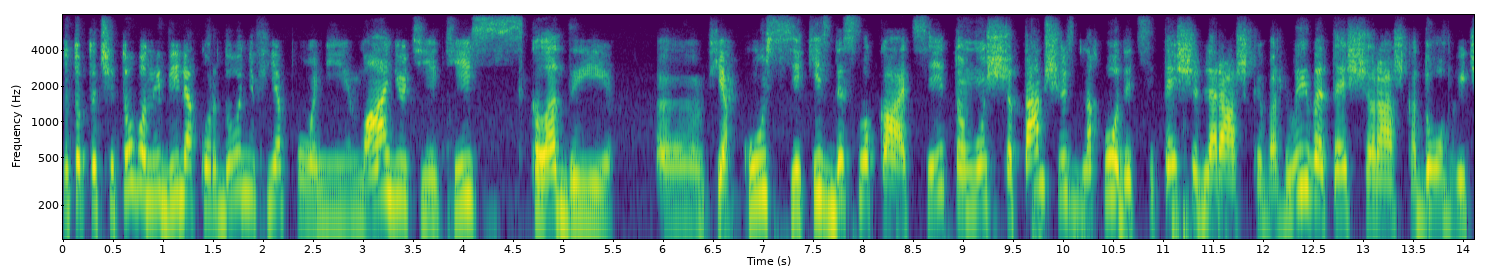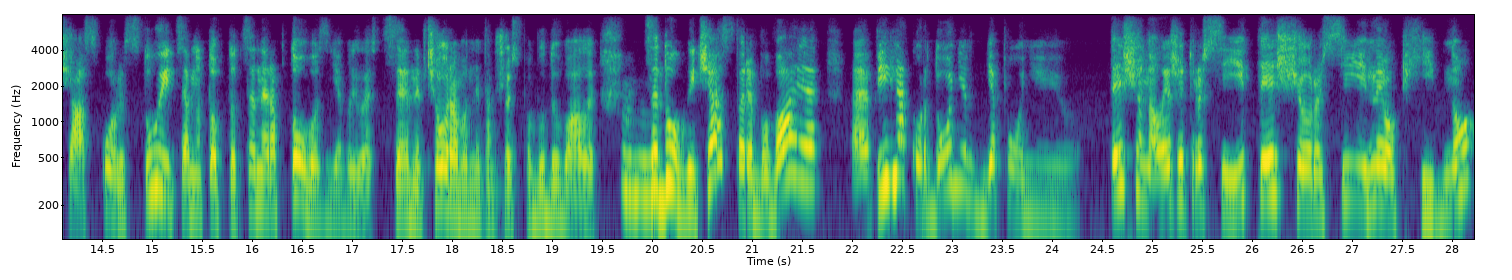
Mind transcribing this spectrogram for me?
Ну, тобто, чи то вони біля кордонів Японії мають якісь склади, е, якусь, якісь дислокації, тому що там щось знаходиться. Те, що для Рашки важливе, те, що Рашка довгий час користується. Ну тобто, це не раптово з'явилось. Це не вчора вони там щось побудували. Угу. Це довгий час перебуває е, біля кордонів з Японією. Те, що належить Росії, те, що Росії необхідно,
